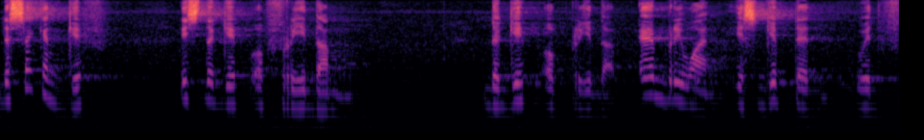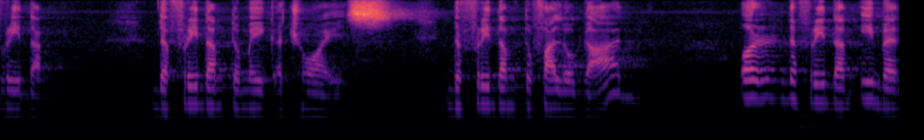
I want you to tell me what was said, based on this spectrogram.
The second gift is the gift of freedom. The gift of freedom. Everyone is gifted with freedom. The freedom to make a choice. The freedom to follow God or the freedom even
